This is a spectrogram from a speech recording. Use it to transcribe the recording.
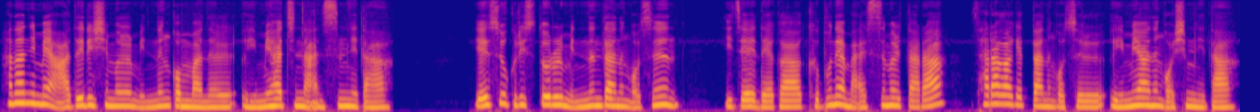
하나님의 아들이심을 믿는 것만을 의미하지는 않습니다. 예수 그리스도를 믿는다는 것은 이제 내가 그분의 말씀을 따라 살아가겠다는 것을 의미하는 것입니다.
